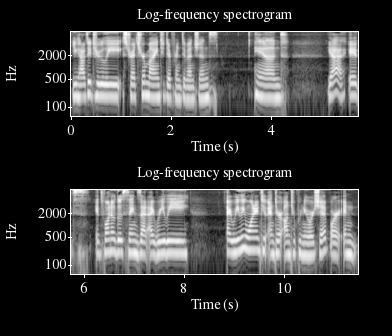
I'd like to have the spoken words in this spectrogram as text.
you have to truly stretch your mind to different dimensions. And yeah, it's it's one of those things that I really I really wanted to enter entrepreneurship or and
